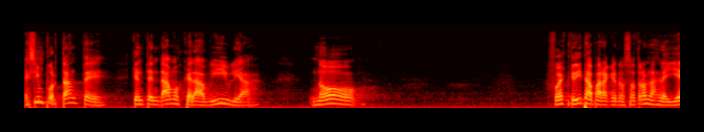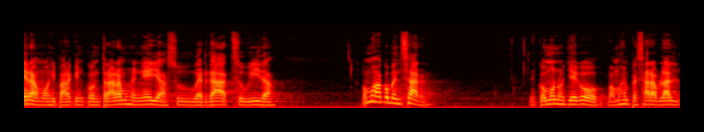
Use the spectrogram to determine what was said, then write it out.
Es importante que entendamos que la Biblia no fue escrita para que nosotros las leyéramos y para que encontráramos en ella su verdad, su vida. Vamos a comenzar de cómo nos llegó. Vamos a empezar a hablar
